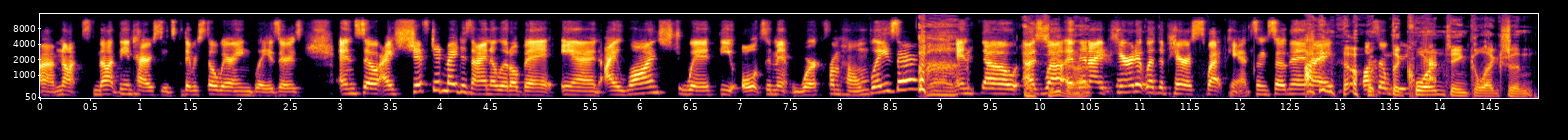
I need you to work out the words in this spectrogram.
Um, not not the entire suits, but they were still wearing blazers. And so I shifted my design a little bit, and I launched with the ultimate work from home blazer. and so as well, see and then. I paired it with a pair of sweatpants. And so then I, I know, also the quarantine collection.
